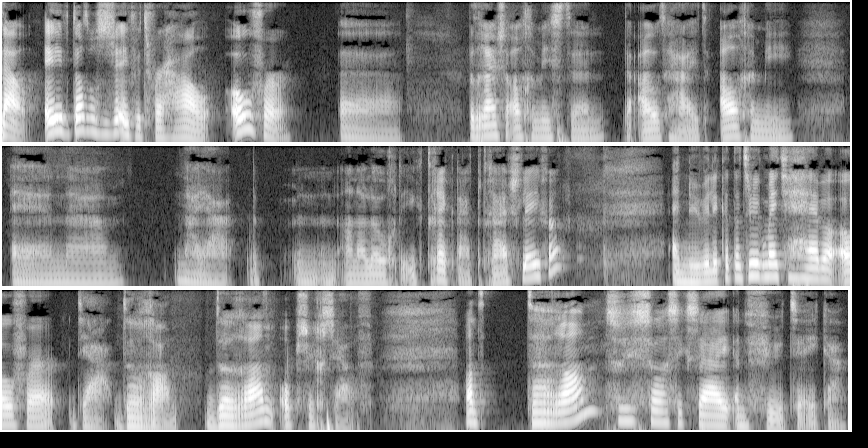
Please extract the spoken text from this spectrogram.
Nou, even, dat was dus even het verhaal over uh, bedrijfsalchemisten, de oudheid, alchemie. En uh, nou ja, de, een, een analoog die ik trek naar het bedrijfsleven. En nu wil ik het natuurlijk een beetje hebben over ja, de ram. De ram op zichzelf. Want de ram is zoals ik zei een vuurteken.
